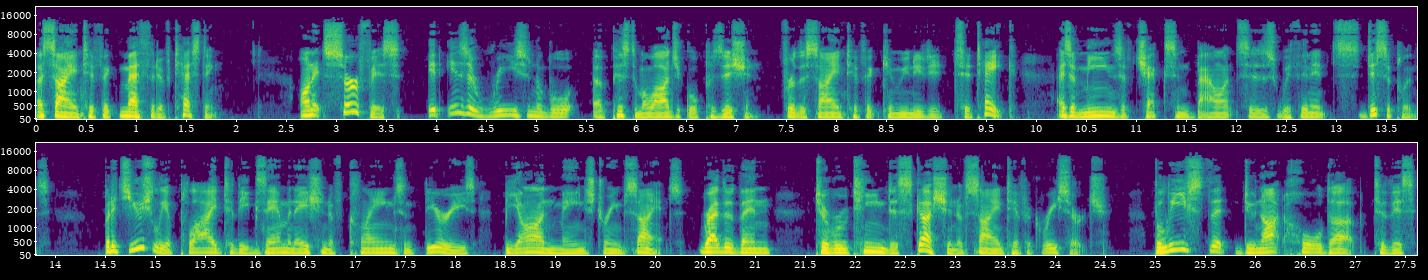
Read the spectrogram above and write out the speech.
a scientific method of testing. On its surface, it is a reasonable epistemological position for the scientific community to take as a means of checks and balances within its disciplines. but it's usually applied to the examination of claims and theories beyond mainstream science, rather than to routine discussion of scientific research. Beliefs that do not hold up to this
